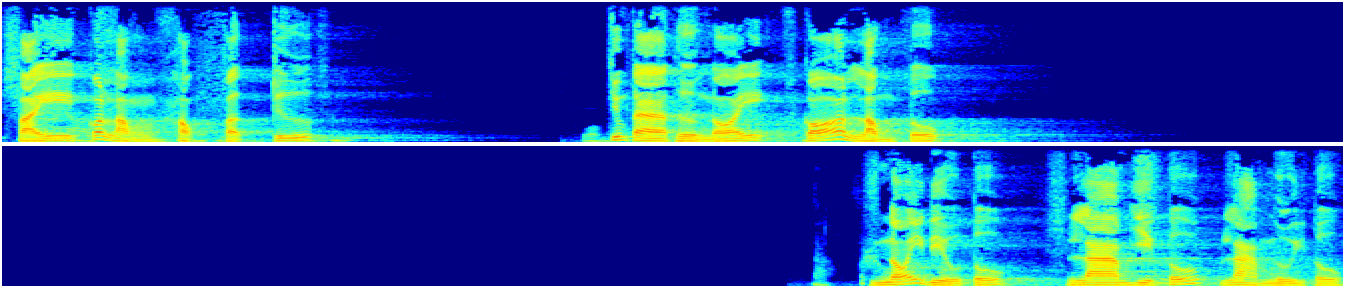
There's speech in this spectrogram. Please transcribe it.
Phải có lòng học Phật trước. Chúng ta thường nói có lòng tốt. Nói điều tốt, Làm việc tốt, Làm người tốt.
